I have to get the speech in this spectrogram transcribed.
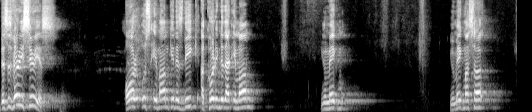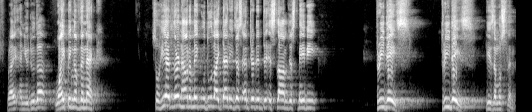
This is very serious. Or us imam ke nazdeek, according to that imam, you make you make masa, right? And you do the wiping of the neck. So he had learned how to make wudu like that. He just entered into Islam just maybe three days. Three days. He's a Muslim.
